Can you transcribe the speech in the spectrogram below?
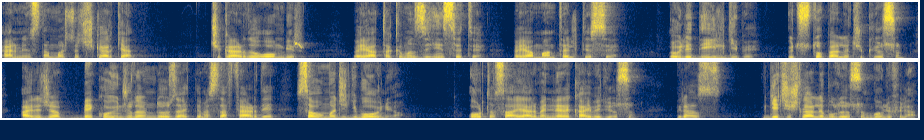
Ermenistan maçına çıkarken çıkardığı 11 veya takımın zihin seti veya mantalitesi öyle değil gibi. 3 stoperle çıkıyorsun. Ayrıca bek oyuncuların da özellikle mesela Ferdi savunmacı gibi oynuyor. Orta sahayı Ermenilere kaybediyorsun. Biraz geçişlerle buluyorsun golü falan.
